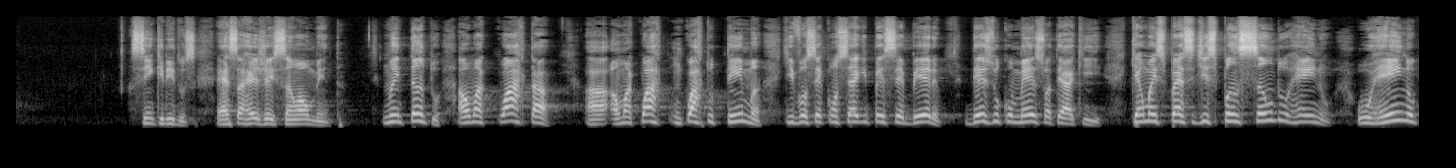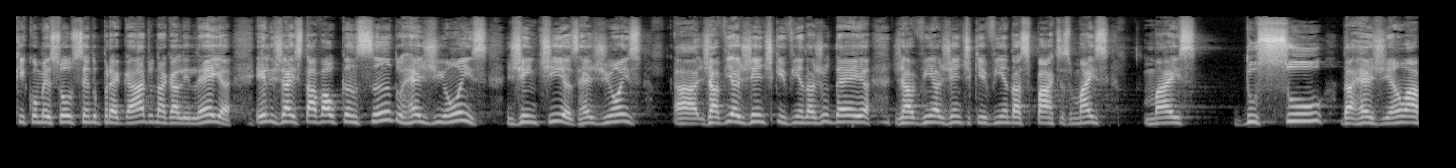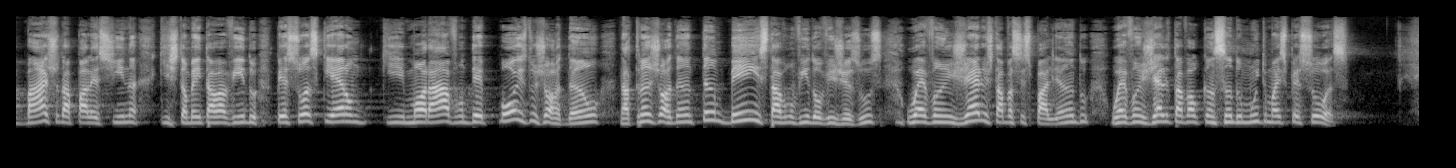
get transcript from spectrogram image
Sim, queridos, essa rejeição aumenta. No entanto, há uma quarta há uma, um quarto tema que você consegue perceber desde o começo até aqui, que é uma espécie de expansão do reino. O reino que começou sendo pregado na Galileia, ele já estava alcançando regiões gentias, regiões. Ah, já havia gente que vinha da Judéia, já havia gente que vinha das partes mais, mais do sul da região, abaixo da Palestina, que também estava vindo, pessoas que eram que moravam depois do Jordão, na Transjordânia, também estavam vindo ouvir Jesus. O evangelho estava se espalhando, o evangelho estava alcançando muito mais pessoas.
